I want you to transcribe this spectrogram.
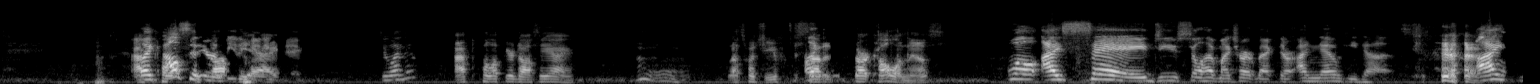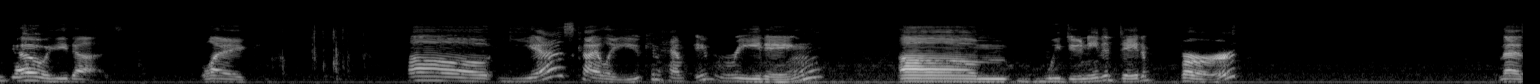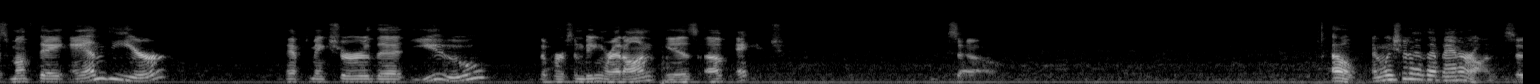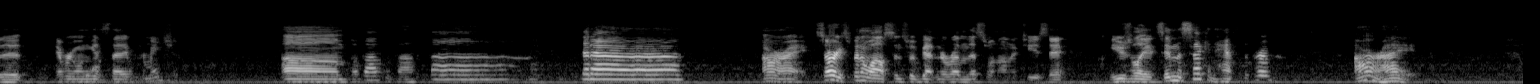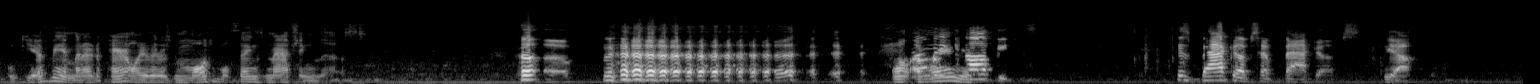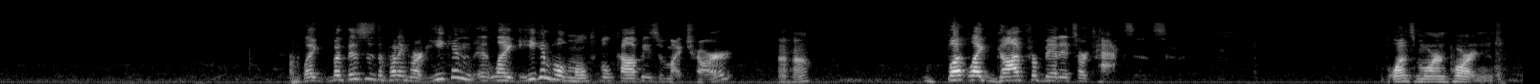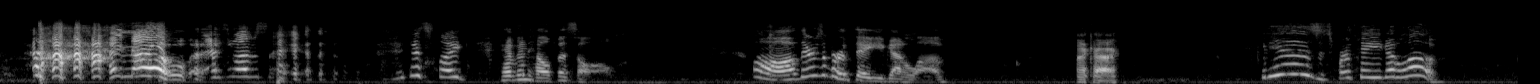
I Like, I'll sit here and be the guinea pig. Do I know? I have to pull up your dossier. Mm. That's what you've decided to start calling this. Well, I say, do you still have my chart back there? I know he does. I know he does. Like, oh yes, Kylie, you can have a reading. Um, we do need a date of birth. That is month, day, and year. We have to make sure that you, the person being read on, is of age. So. Oh, and we should have that banner on so that everyone gets that information. Um, ba ba ba ba ba. Ta-da! All right. Sorry, it's been a while since we've gotten to run this one on a Tuesday. Usually, it's in the second half of the program. All right. Give me a minute. Apparently, there's multiple things matching this. Uh oh. Well, How I many copies? His backups have backups. yeah. Like, but this is the funny part. He can like he can pull multiple copies of my chart, Uh huh. but like God forbid it's our taxes. One's more important. I know. That's what I'm saying. It's like heaven help us all. Aw, there's a birthday you gotta love. Okay. It is. It's a birthday you gotta love.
